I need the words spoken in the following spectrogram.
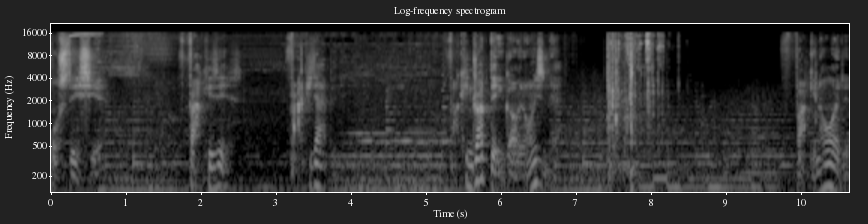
What's this here? Fuck is this? Fuck is happening? Fucking drug deal going on, isn't there? Fucking hiding.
